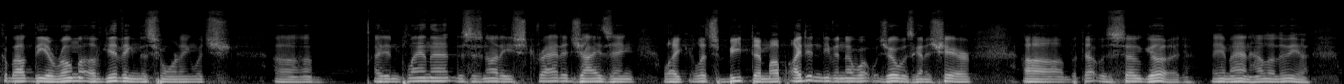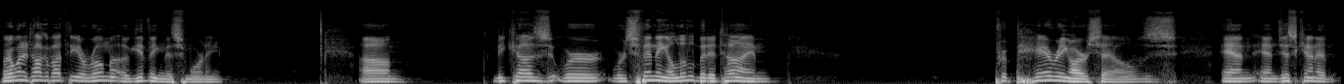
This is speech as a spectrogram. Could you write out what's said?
talk about the aroma of giving this morning, which uh, I didn't plan that. This is not a strategizing, like, let's beat them up. I didn't even know what Joe was going to share, uh, but that was so good. Amen. Hallelujah. But I want to talk about the aroma of giving this morning. Um, because we're, we're spending a little bit of time preparing ourselves and, and just kind of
